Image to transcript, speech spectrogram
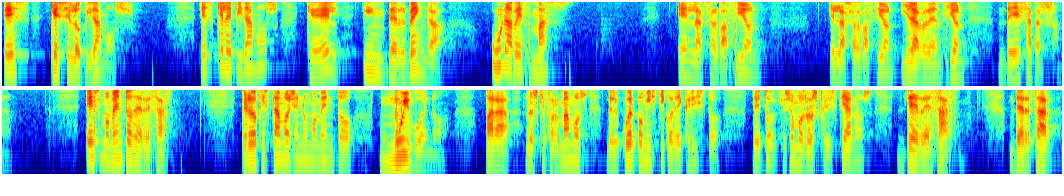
es que se lo pidamos. Es que le pidamos que Él intervenga una vez más en la salvación, en la salvación y la redención de esa persona. Es momento de rezar. Creo que estamos en un momento muy bueno para los que formamos del cuerpo místico de Cristo, de que somos los cristianos, de rezar, de rezar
